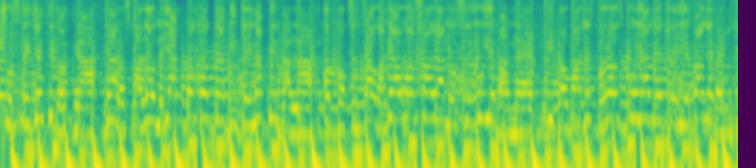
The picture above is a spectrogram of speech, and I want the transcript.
Szósty dzień tygodnia, ja rozpa never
